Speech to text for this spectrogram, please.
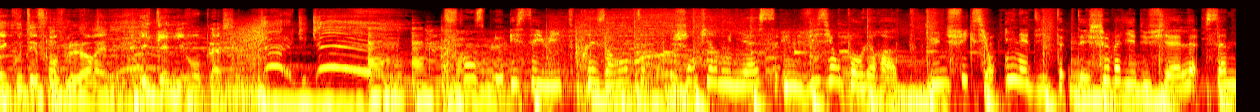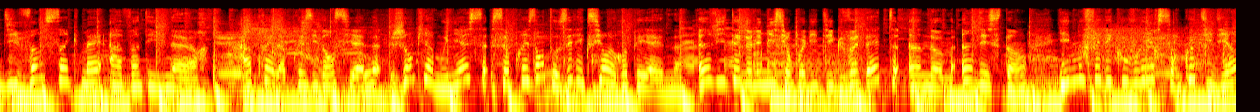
Écoutez France Bleu Lorraine et gagnez vos places. Et C8 présente Jean-Pierre Mouniès, une vision pour l'Europe. Une fiction inédite des Chevaliers du Fiel, samedi 25 mai à 21h. Après la présidentielle, Jean-Pierre Mouniès se présente aux élections européennes. Invité de l'émission politique Vedette, un homme, un destin, il nous fait découvrir son quotidien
